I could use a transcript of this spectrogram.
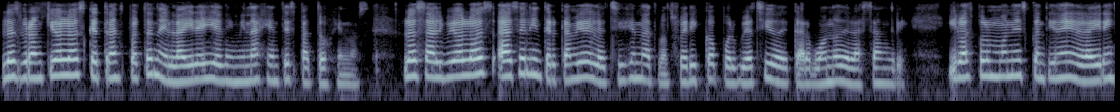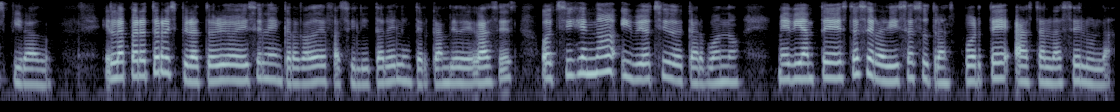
Los bronquiolos que transportan el aire y elimina agentes patógenos. Los alveolos hacen el intercambio del oxígeno atmosférico por dióxido de carbono de la sangre. Y los pulmones contienen el aire inspirado. El aparato respiratorio es el encargado de facilitar el intercambio de gases, oxígeno y dióxido de carbono. Mediante ésta se realiza su transporte hasta la célula,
